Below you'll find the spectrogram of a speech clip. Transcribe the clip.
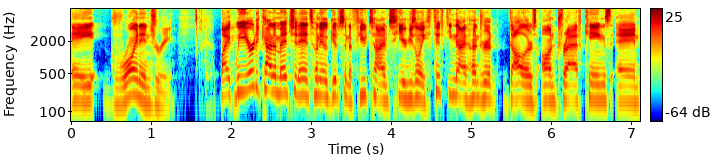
a groin injury. Mike, we already kind of mentioned Antonio Gibson a few times here. He's only $5,900 on DraftKings, and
